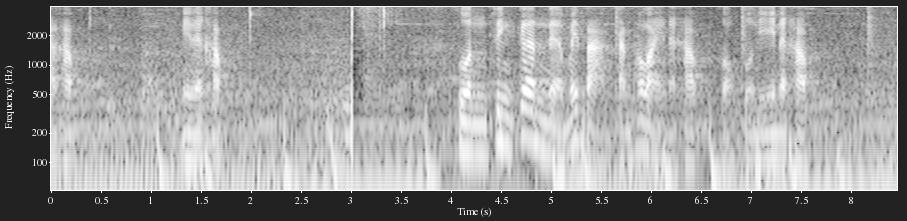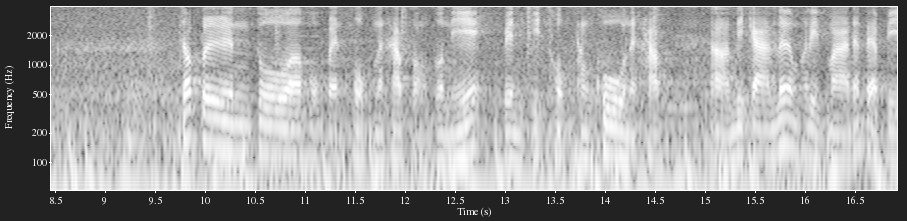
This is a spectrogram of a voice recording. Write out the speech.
นะครับ นี่นะครับ ส่วนซิงเกิลเนี่ยไม่ต่างกันเท่าไหร่นะครับสองตัวนี้นะครับ เจ้าปืนตัว 686 นะครับ 2 ตัวนี้เป็นขีด6ทั้งคู่นะครับมีการเริ่มผลิตมาตั้งแต่ปี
